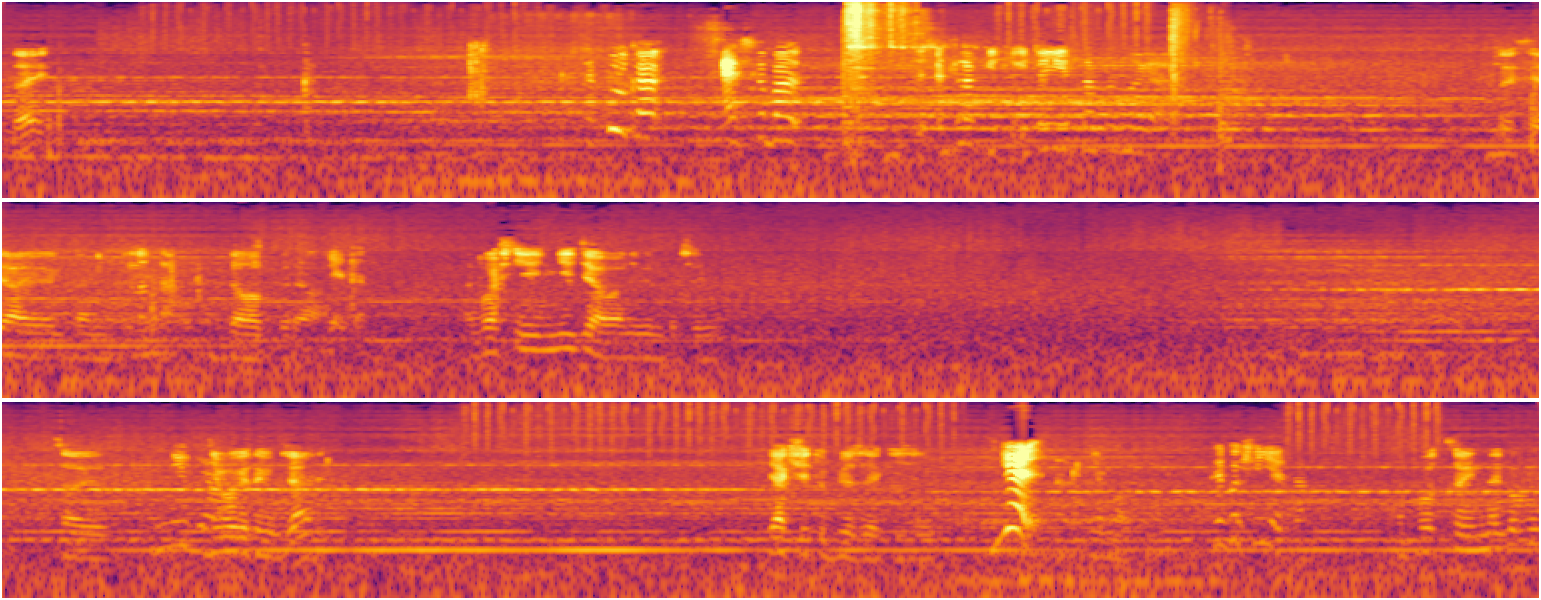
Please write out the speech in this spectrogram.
tutaj. Kulka jest chyba dla pitu i to nie jest na pewno ja. To jest jajo jak. No tak, Dobra. jeden. A właśnie nie działa, nie wiem dlaczego. Co jest? Nie działa. Nie mogę tego wziąć? Jak się tu bierze jakiś... Nie! Nie mogę. Tego się nie da. No bo co innego bym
